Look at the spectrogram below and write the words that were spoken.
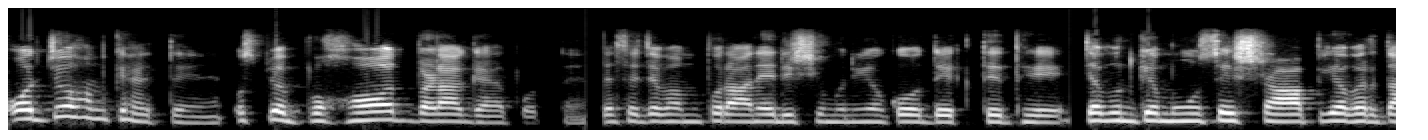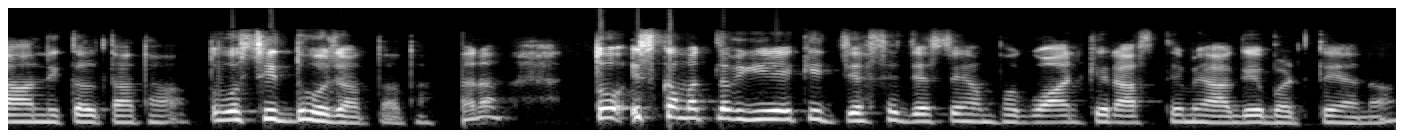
और जो हम कहते हैं, उस पर बहुत बड़ा गैप होता है। जैसे जब हम पुराने ऋषि मुनियों को देखते थे, जब उनके मुँह से श्राप या वरदान निकलता था तो वो सिद्ध हो जाता था, है ना? तो इसका मतलब ये है कि जैसे जैसे हम भगवान के रास्ते में आगे बढ़ते हैं ना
